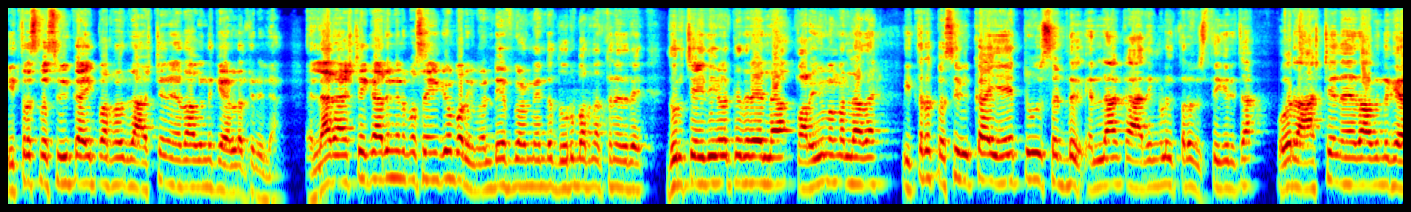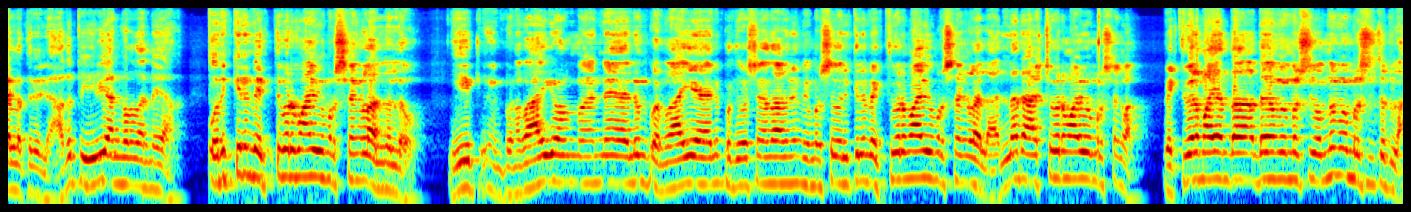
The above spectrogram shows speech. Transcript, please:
ഇത്ര സ്പെസിഫിക് ആയി പറഞ്ഞ ഒരു രാഷ്ട്രീയ നേതാവ് ഇന്ന് കേരളത്തിലില്ല. എല്ലാ രാഷ്ട്രീയക്കാരും ഇങ്ങനെ പ്രസംഗിക്കുമ്പോൾ പറയും എൽ ഡി എഫ് ഗവൺമെന്റ് ദുർഭരണത്തിനെതിരെ ദുർചെയ്തികൾക്കെതിരെ അല്ല പറയുമെന്നല്ലാതെ ഇത്ര സ്പെസിഫിക്കായി എ ടു സെഡ് എല്ലാ കാര്യങ്ങളും ഇത്ര വിശദീകരിച്ച ഒരു രാഷ്ട്രീയ നേതാവ് ഇന്ന് കേരളത്തിലില്ല. അത് പി വി അൻവർ തന്നെയാണ്. ഒരിക്കലും വ്യക്തിപരമായ വിമർശനങ്ങളല്ലല്ലോ. ഈ പിണറായി ഗവൺമെന്റിനെയായാലും പിണറായി ആയാലും പ്രതിപക്ഷ നേതാവിനും വിമർശനം ഒരിക്കലും വ്യക്തിപരമായ വിമർശനങ്ങളല്ല. എല്ലാം രാഷ്ട്രീയപരമായ വിമർശനങ്ങളാണ് വ്യക്തിപരമായി എന്താ അദ്ദേഹം വിമർശിച്ചു ഒന്നും വിമർശിച്ചിട്ടില്ല.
